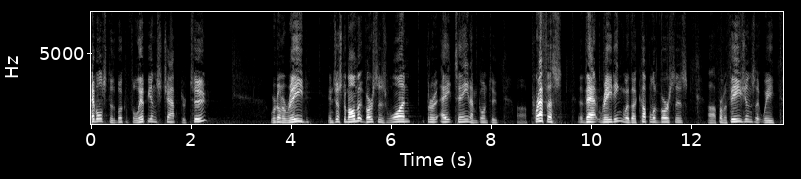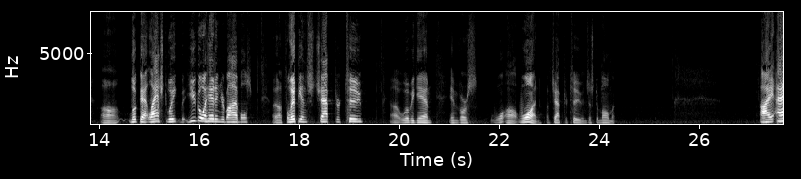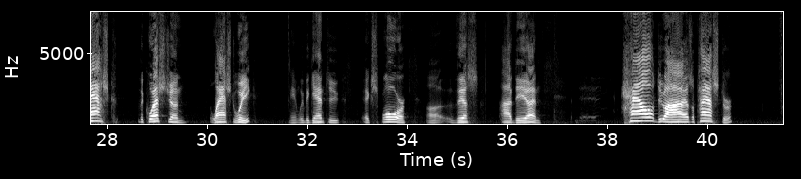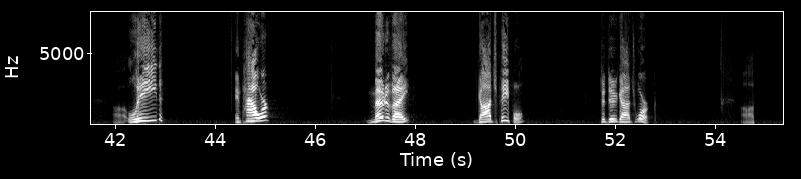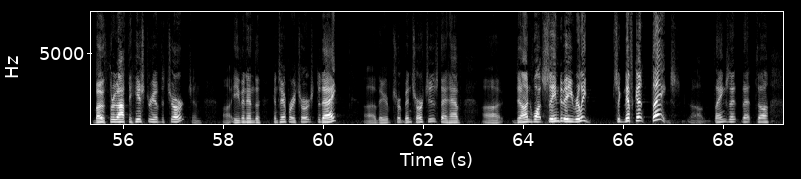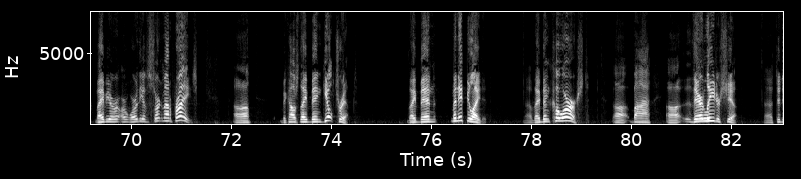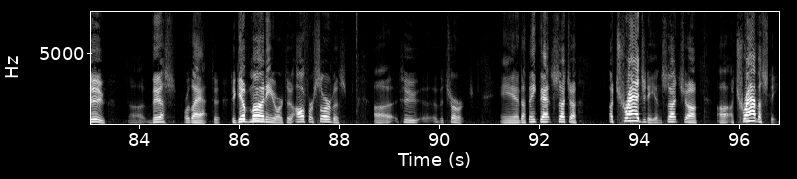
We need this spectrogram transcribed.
Bibles to the book of Philippians, chapter 2. We're going to read in just a moment verses 1 through 18. I'm going to uh, preface that reading with a couple of verses uh, from Ephesians that we uh, looked at last week. But you go ahead in your Bibles, uh, Philippians, chapter 2. Uh, we'll begin in verse uh, 1 of chapter 2 in just a moment. I ask the question last week, and we began to explore uh, this idea. And how do I, as a pastor, uh, lead, empower, motivate God's people to do God's work? Uh, both throughout the history of the church and uh, even in the contemporary church today. Uh, there have been churches that have uh, done what seem to be really significant things, uh, things that, that uh, maybe are, are, worthy of a certain amount of praise uh, because they've been guilt tripped, they've been manipulated, uh, they've been coerced by their leadership to do this or that, to, to give money or to offer service uh, to the church. And I think that's such a, a tragedy and such a, a travesty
